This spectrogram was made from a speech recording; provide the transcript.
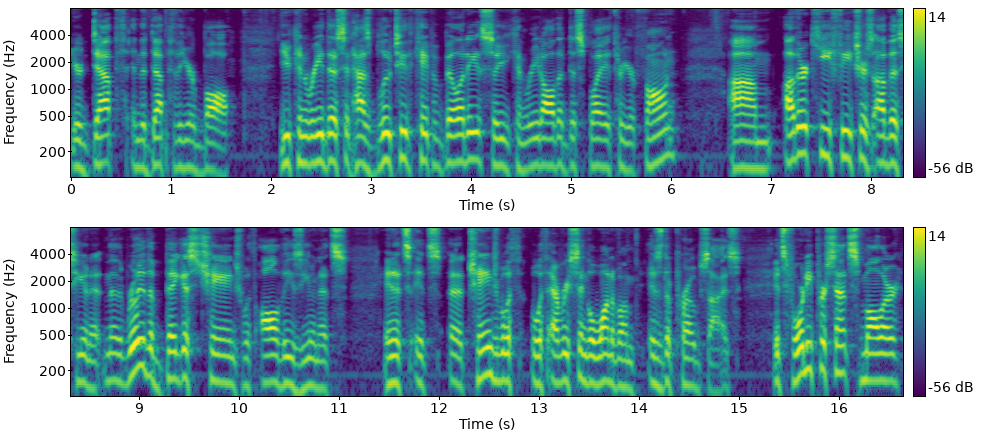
your depth, and the depth of your ball. You can read this. It has Bluetooth capabilities, so you can read all the display through your phone. Um, other key features of this unit, and really the biggest change with all these units, and it's, it's a change with, with every single one of them, is the probe size. It's 40% smaller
